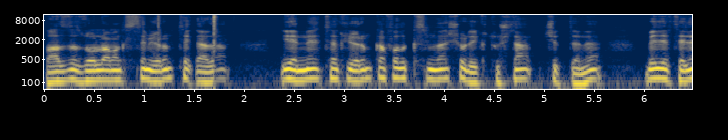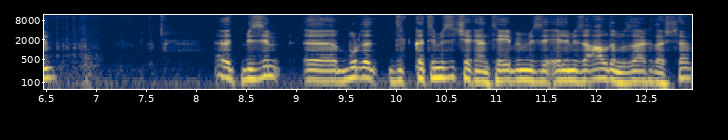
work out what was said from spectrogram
Fazla zorlamak istemiyorum. Tekrardan yerine takıyorum. Kafalık kısmında şuradaki tuştan çıktığını belirtelim. Evet bizim e, burada dikkatimizi çeken teybimizi elimize aldığımızda arkadaşlar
